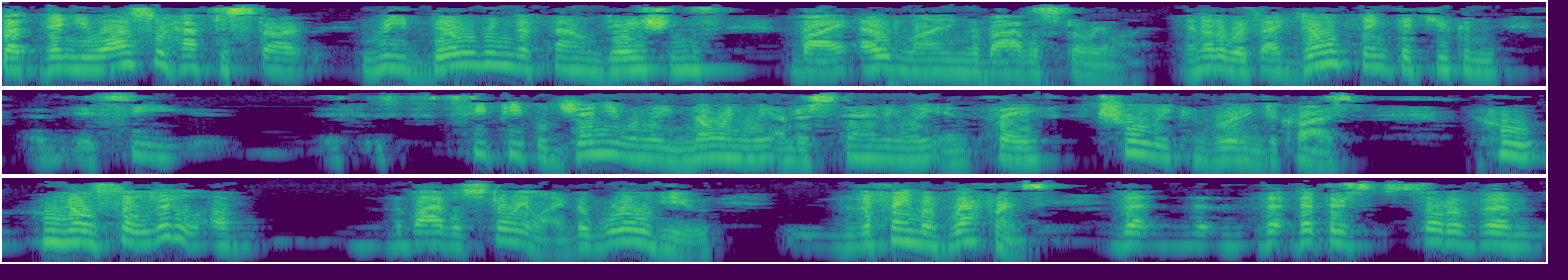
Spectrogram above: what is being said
But then you also have to start rebuilding the foundations by outlining the Bible storyline. In other words, I don't think that you can uh, see see people genuinely, knowingly, understandingly in faith, truly converting to Christ, who who know so little of the Bible storyline, the worldview, the frame of reference, that, that, that there's sort of um,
